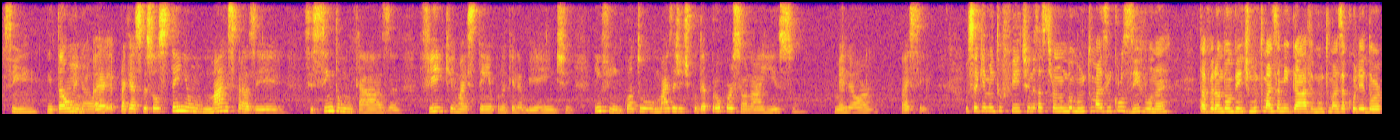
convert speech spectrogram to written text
Sim. Então, é, para que as pessoas tenham mais prazer, se sintam em casa, fiquem mais tempo naquele ambiente. Enfim, quanto mais a gente puder proporcionar isso, melhor vai ser. O segmento fitness está se tornando muito mais inclusivo, né? Tá virando um ambiente muito mais amigável, muito mais acolhedor.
